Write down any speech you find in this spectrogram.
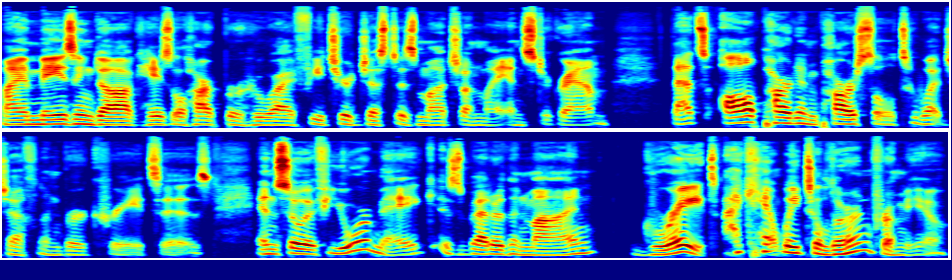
my amazing dog, Hazel Harper, who I feature just as much on my Instagram. That's all part and parcel to what Jeff Lindberg creates is. And so if your make is better than mine, great. I can't wait to learn from you.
